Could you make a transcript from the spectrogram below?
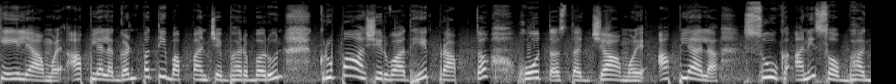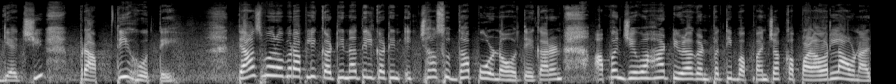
केल्यामुळे आपल्याला गणपती बाप्पांचे भरभरून कृपा आशीर्वाद हे प्राप्त होत असतात ज्यामुळे आपल्याला सुख आणि सौभाग्याची प्राप्ती होते. त्याचबरोबर आपली कठीणातील कठीण इच्छासुद्धा पूर्ण होते कारण आपण जेव्हा हा टिळा गणपती बाप्पांच्या कपाळावर लावणार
